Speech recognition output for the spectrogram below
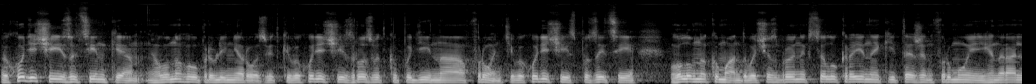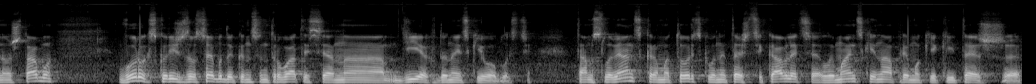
Виходячи із оцінки головного управління розвідки, виходячи із розвитку подій на фронті, виходячи із позиції головнокомандувача збройних сил України, який теж інформує і Генерального штабу, ворог, скоріш за все, буде концентруватися на діях в Донецькій області. Там Слов'янськ, Краматорськ, вони теж цікавляться. Лиманський напрямок, який теж е,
